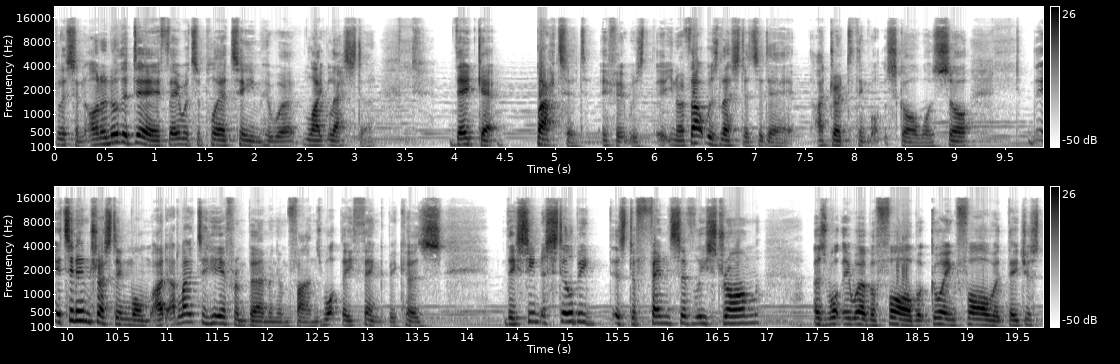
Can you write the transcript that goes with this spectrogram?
listen. On another day, if they were to play a team who were like Leicester, they'd get battered. If it was, you know, if that was Leicester today, I dread to think what the score was. So it's an interesting one. I'd, I'd like to hear from Birmingham fans what they think because they seem to still be as defensively strong as what they were before, but going forward, they just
